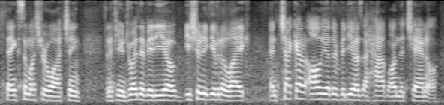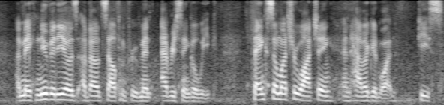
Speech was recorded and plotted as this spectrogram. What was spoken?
Thanks so much for watching. And if you enjoyed the video, be sure to give it a like and check out all the other videos I have on the channel. I make new videos about self-improvement every single week. Thanks so much for watching and have a good one. Peace.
